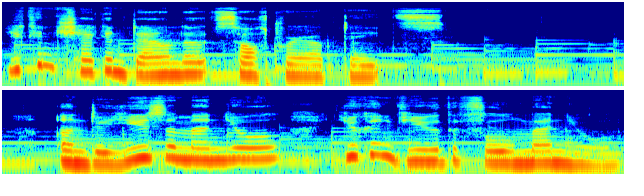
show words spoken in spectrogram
you can check and download software updates. Under User Manual, you can view the full manual.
